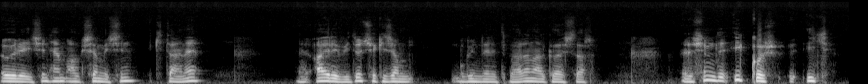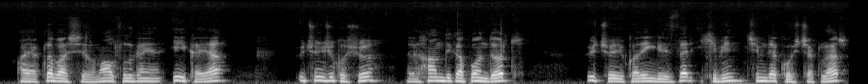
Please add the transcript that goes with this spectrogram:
öğle için hem akşam için iki tane e, ayrı video çekeceğim bugünden itibaren arkadaşlar. E, Şimdi ilk koş ilk ayakla başlayalım. Altılı ganyan ilk aya. Üçüncü koşu e, handikap 14. 3 ve yukarı İngilizler 2000 çimde koşacaklar.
